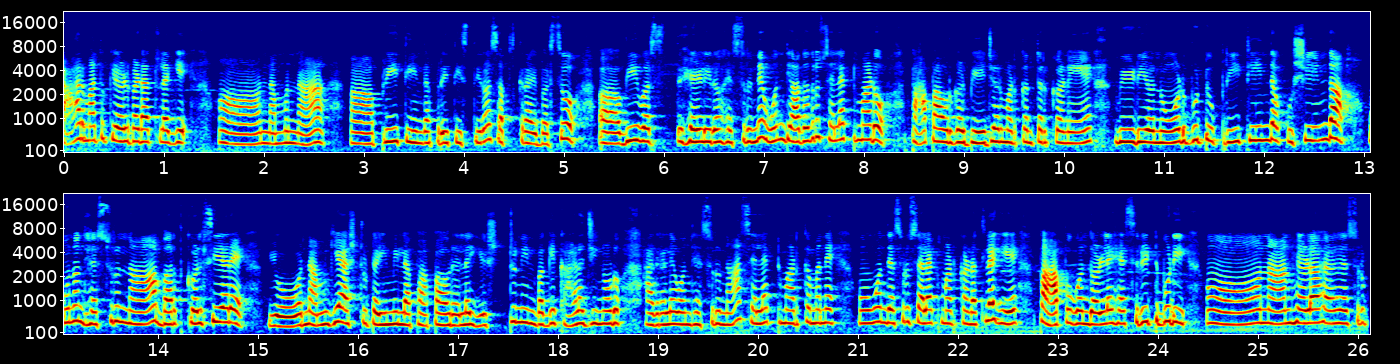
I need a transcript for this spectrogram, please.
ಯಾರ ಮಾತು ಕೇಳಬೇಡ ಅತ್ಲಾಗಿ. ನಮ್ಮನ್ನ ಪ್ರೀತಿಯಿಂದ ಪ್ರೀತಿಸ್ತಿರೋ ಸಬ್ಸ್ಕ್ರೈಬರ್ಸು ವೀವರ್ಸ್ ಹೇಳಿರೋ ಹೆಸರನ್ನೇ ಒಂದು ಯಾವುದಾದ್ರೂ ಸೆಲೆಕ್ಟ್ ಮಾಡು. ಪಾಪ ಅವ್ರುಗಳು ಬೇಜಾರು ಮಾಡ್ಕೊಂತಾರೆ ಕಣೆ. ವಿಡಿಯೋ ನೋಡ್ಬಿಟ್ಟು ಪ್ರೀತಿಯಿಂದ, ಖುಷಿಯಿಂದ ಒಂದೊಂದು ಹೆಸರನ್ನ ಬರ್ದು ಕಳಿಸಿದ್ದಾರೆ ಅಯ್ಯೋ, ನಮಗೆ ಅಷ್ಟು ಟೈಮ್ ಇಲ್ಲ ಪಾಪ ಅವರೆಲ್ಲ ಎಷ್ಟು ನಿನ್ನ ಬಗ್ಗೆ ಕಾಳಜಿ ನೋಡು. ಅದರಲ್ಲೇ ಒಂದು ಹೆಸರನ್ನ ಸೆಲೆಕ್ಟ್ ಮಾಡ್ಕೊಂಬನೆ ಒಂದು ಹೆಸರು ಸೆಲೆಕ್ಟ್ ಮಾಡ್ಕೊಂಡತ್ಲಾಗಿ ಪಾಪಗೊಂದು ಒಳ್ಳೆ ಹೆಸರು ಇಟ್ಬಿಡಿ. ನಾನು ಹೇಳೋ ಹೆಸರು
